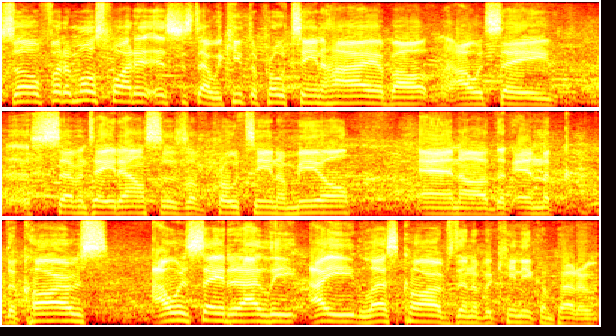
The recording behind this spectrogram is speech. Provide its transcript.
So for the most part, it's just that we keep the protein high, about I would say seven to eight ounces of protein a meal, and uh, the and the, the carbs. I would say that I eat, I eat less carbs than a bikini competitor,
